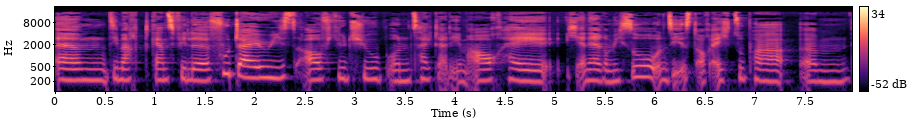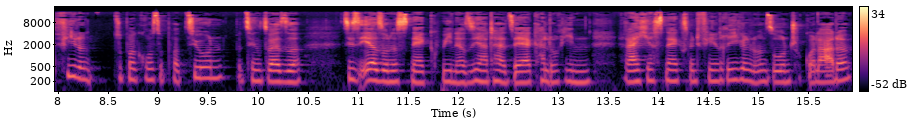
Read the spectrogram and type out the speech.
Ähm, sie macht ganz viele Food Diaries auf YouTube und zeigt halt eben auch, hey, ich ernähre mich so und sie isst auch echt super ähm, viel und super große Portionen, beziehungsweise sie ist eher so eine Snack Queen. Also sie hat halt sehr kalorienreiche Snacks mit vielen Riegeln und so und Schokolade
